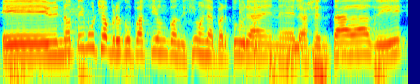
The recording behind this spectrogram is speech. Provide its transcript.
Eh, noté mucha preocupación cuando hicimos la apertura en la oyentada de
